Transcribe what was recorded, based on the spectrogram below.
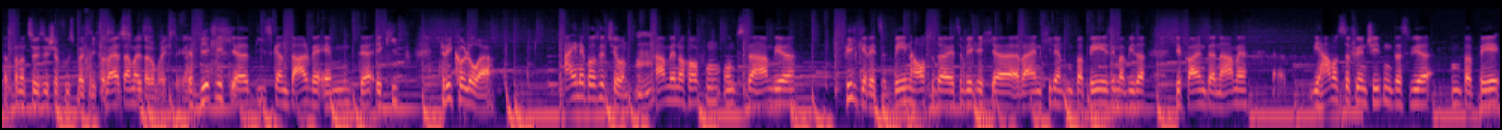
aus französischer Fußballsicht. Das war ja damals richtig, ja. wirklich äh, die Skandal-WM der Equipe Tricolore. Eine Position mhm. haben wir noch offen und da haben wir viel gerätselt. Wen haust du da jetzt wirklich äh, rein? Kylian Mbappé ist immer wieder gefallen, der Name wir haben uns dafür entschieden, dass wir Mbappé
